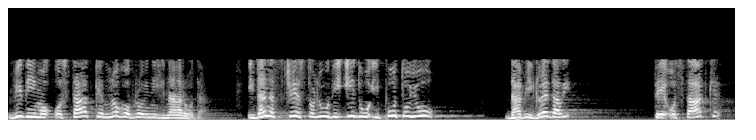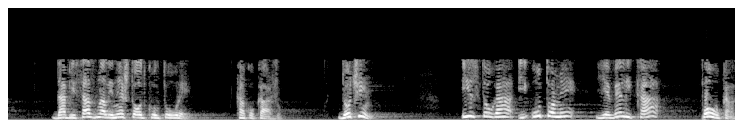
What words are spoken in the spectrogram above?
vidimo ostatke mnogobrojnih naroda I danas često ljudi idu i putuju da bi gledali te ostatke, da bi saznali nešto od kulture, kako kažu. Doćim, iz toga i u tome je velika pouka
